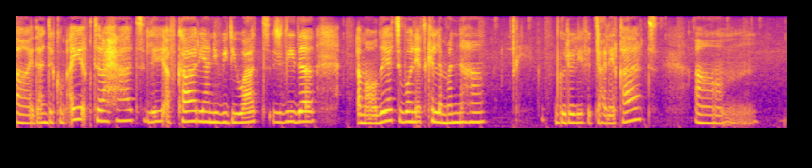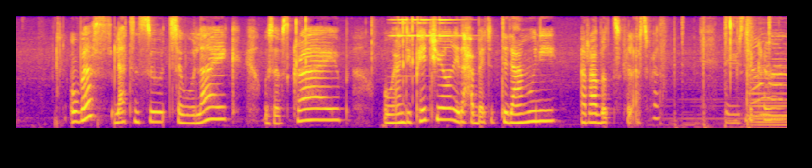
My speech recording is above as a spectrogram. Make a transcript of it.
آه إذا عندكم أي اقتراحات لأفكار يعني فيديوهات جديدة مواضيع تبوني أتكلم عنها قولوا لي في التعليقات. وبس. لا تنسوا تسووا like و subscribe. وعندي Patreon إذا حبيتوا تدعموني. الرابط في الأسفل. شكرا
